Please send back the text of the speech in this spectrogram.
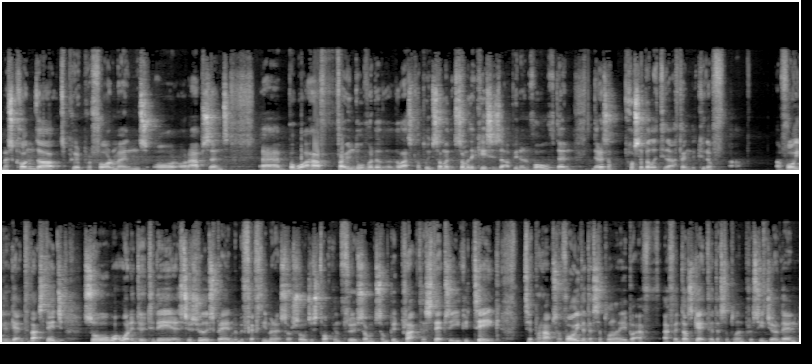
misconduct, poor performance, or, or absence. Uh, but what I have found over the, the, last couple of weeks, some of the, some of the cases that I've been involved in, there is a possibility that I think they could have avoided getting to that stage. So what I want to do today is just really spend maybe 15 minutes or so just talking through some some good practice steps that you could take to perhaps avoid a disciplinary. But if, if it does get to a discipline procedure, then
